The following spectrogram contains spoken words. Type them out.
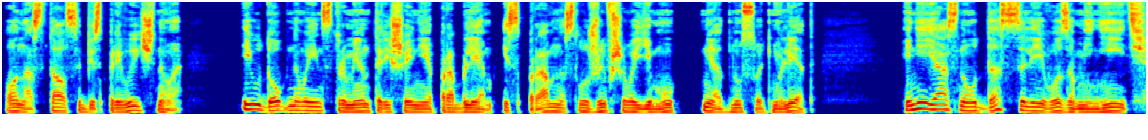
он остался без привычного и удобного инструмента решения проблем, исправно служившего ему не одну сотню лет. И неясно, удастся ли его заменить.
